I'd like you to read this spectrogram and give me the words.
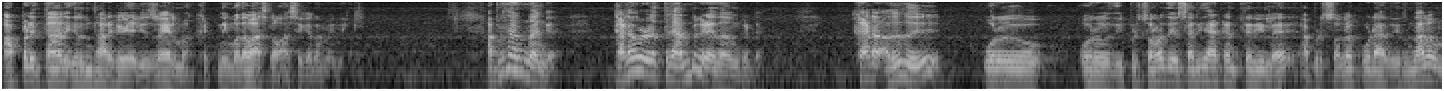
அப்படித்தான் இருந்தார்கள் இஸ்ரேல் மக்கள். நீ முத வாசிக்க நம்ம இன்னைக்கு. அப்படிதான் இருந்தாங்க. கடவுளிடத்தில் அன்பு கிடையாது அவங்ககிட்ட. கட அதாவது ஒரு ஒரு இப்படி சொல்கிறது சரியாக இருக்கான்னு தெரியல. அப்படி சொல்லக்கூடாது. இருந்தாலும்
